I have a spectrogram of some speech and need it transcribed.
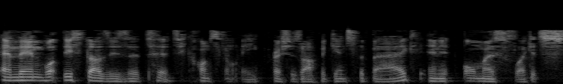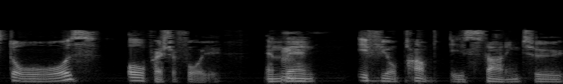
And then what this does is it, it constantly pressures up against the bag and it almost like it stores all pressure for you. And Hmm. then if your pump is starting to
